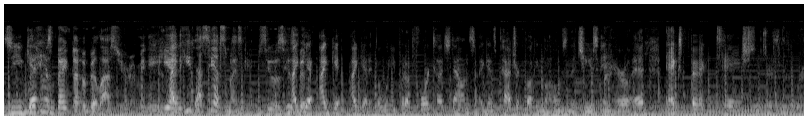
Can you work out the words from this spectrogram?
So you get he him. was banged up a bit last year. I mean, he, he had I, he, has, he had some nice games. He was he was. I get I get I get it. But when you put up four touchdowns against Patrick fucking Mahomes and the Chiefs in Arrowhead, expectations are through the roof.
